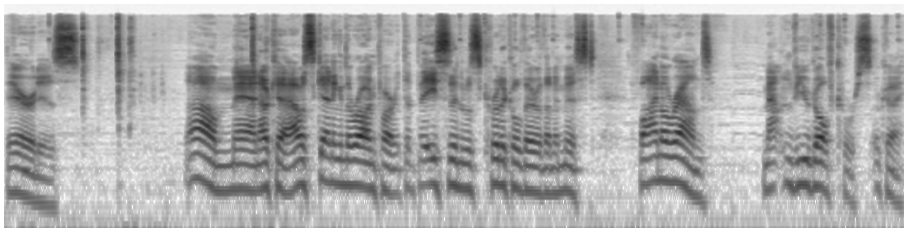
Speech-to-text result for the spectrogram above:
There it is. Oh man, okay, I was scanning in the wrong part. The Basin was critical there that I missed. Final round. Mountain View Golf Course. Okay.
